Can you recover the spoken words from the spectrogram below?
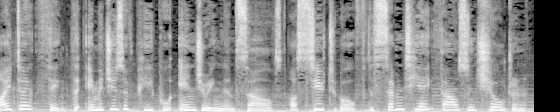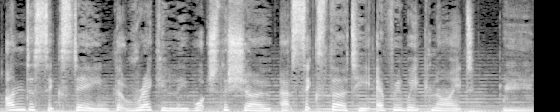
I don't think that images of people injuring themselves are suitable for the 78,000 children under 16 that regularly watch the show at 6:30 every weeknight. We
